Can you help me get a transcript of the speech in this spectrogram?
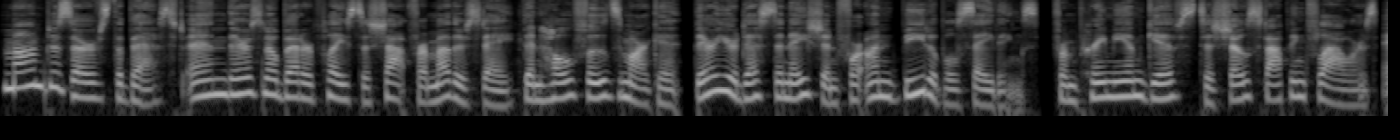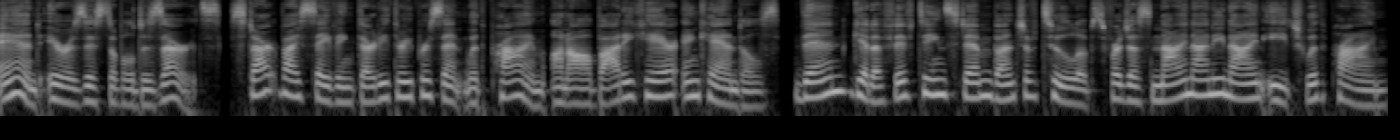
Mom deserves the best, and there's no better place to shop for Mother's Day than Whole Foods Market. They're your destination for unbeatable savings, from premium gifts to show-stopping flowers and irresistible desserts. Start by saving 33% with Prime on all body care and candles. Then get a 15-stem bunch of tulips for just $9.99 each with Prime.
